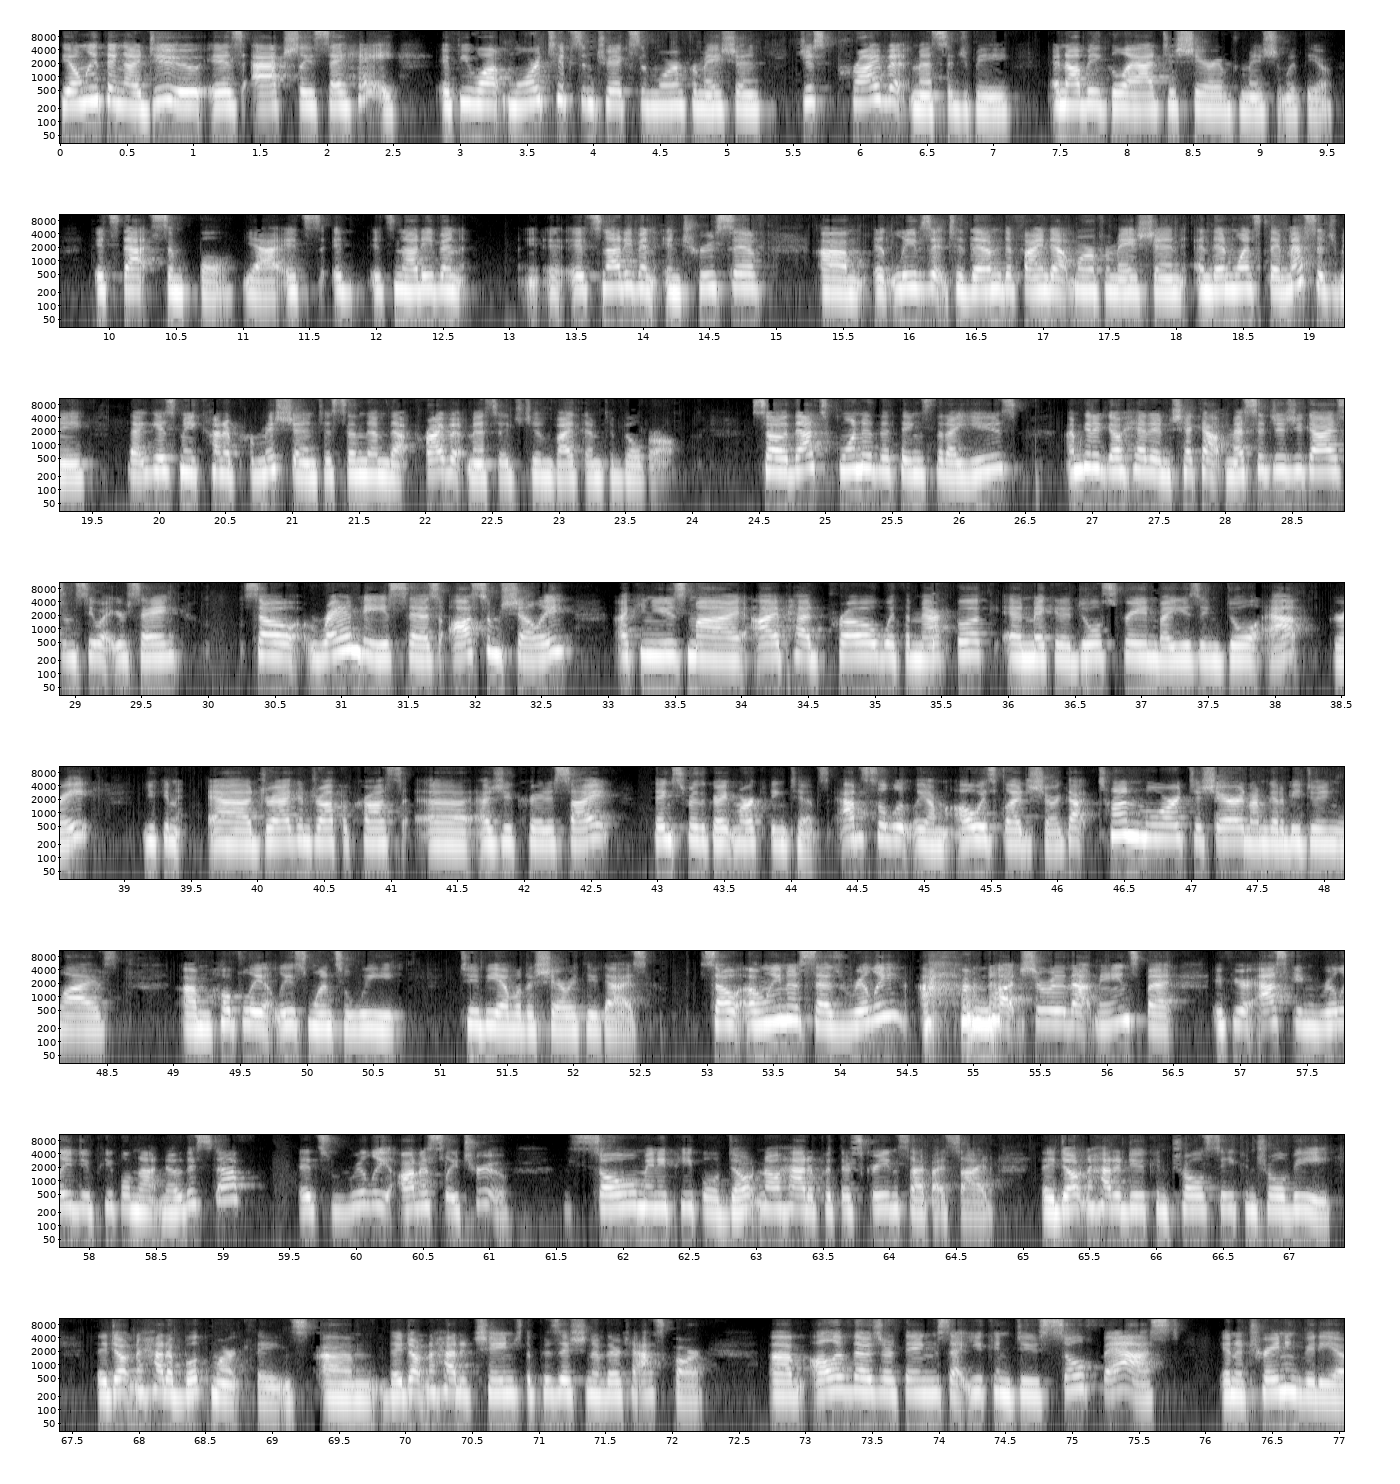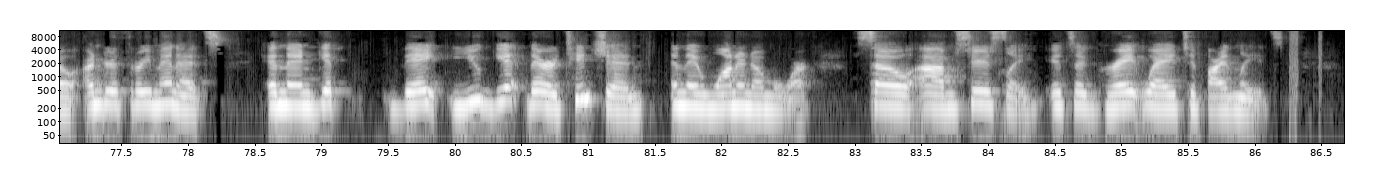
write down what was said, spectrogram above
The only thing I do is actually say, hey, if you want more tips and tricks and more information, just private message me and I'll be glad to share information with you. It's that simple. Yeah, it's it, it's not even it's not even intrusive. Um, it leaves it to them to find out more information. And then once they message me, that gives me kind of permission to send them that private message to invite them to Builderall. So that's one of the things that I use. I'm going to go ahead and check out messages, you guys, and see what you're saying. So Randy says, awesome, Shelly. I can use my iPad Pro with a MacBook and make it a dual screen by using dual app. Great. You can uh, drag and drop across uh, as you create a site. Thanks for the great marketing tips. Absolutely. I'm always glad to share. I got ton more to share and I'm going to be doing lives um, hopefully at least once a week to be able to share with you guys. So Alina says, really? I'm not sure what that means, but if you're asking, really, do people not know this stuff? It's really honestly true. So many people don't know how to put their screens side by side. They don't know how to do control C, control V. They don't know how to bookmark things. Um, they don't know how to change the position of their taskbar. Um, all of those are things that you can do so fast in a training video under three minutes and then get they you get their attention and they want to know more. So um, seriously it's a great way to find leads.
